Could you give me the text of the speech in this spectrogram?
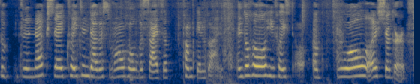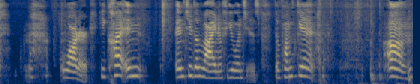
The, the next day, Clayton dug a small hole beside the pumpkin vine. In the hole, he placed a, bowl of sugar water. He cut in into the vine a few inches. The pumpkin, um,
